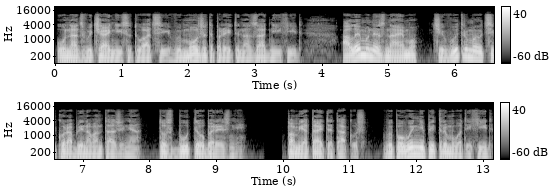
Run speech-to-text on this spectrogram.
У надзвичайній ситуації ви можете перейти на задній хід, але ми не знаємо, чи витримають ці кораблі навантаження, тож будьте обережні. Пам'ятайте також, ви повинні підтримувати хід.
